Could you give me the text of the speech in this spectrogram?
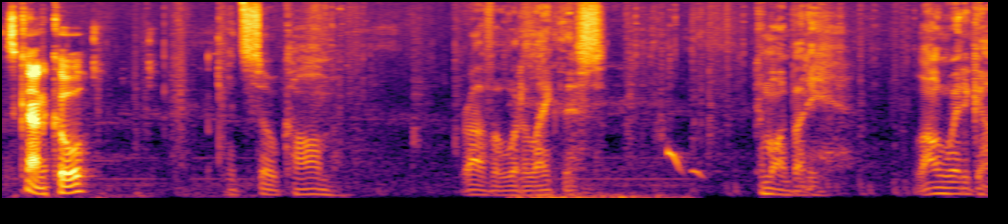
It's kind of cool. It's so calm. Rava would have liked this. Come on, buddy. Long way to go.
